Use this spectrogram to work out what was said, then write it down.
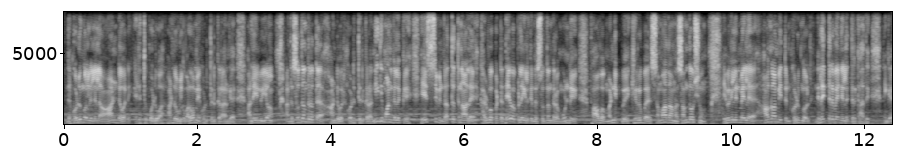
இந்த கொடுங்கோல் எல்லாம் ஆண்டவர் எடுத்து போடுவார் ஆண்டவருக்கு வல்லமை கொடுத்திருக்கிறாங்க. அலையிலுயா அந்த சுதந்திரத்தை ஆண்டவர் கொடுத்திருக்கிறார். நீதிமான்களுக்கு இயேசுவின் ரத்தத்தினால கழுவப்பட்ட தேவ பிள்ளைகளுக்கு இந்த சுதந்திரம் உண்டு. பாவ மன்னிப்பு கிருப சமாதான சந்தோஷம் இவர்களின் மேலே ஆகாமியத்தின் கொடுங்கோல் நிலைத்திரவே நிலைத்திருக்காது. நீங்க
